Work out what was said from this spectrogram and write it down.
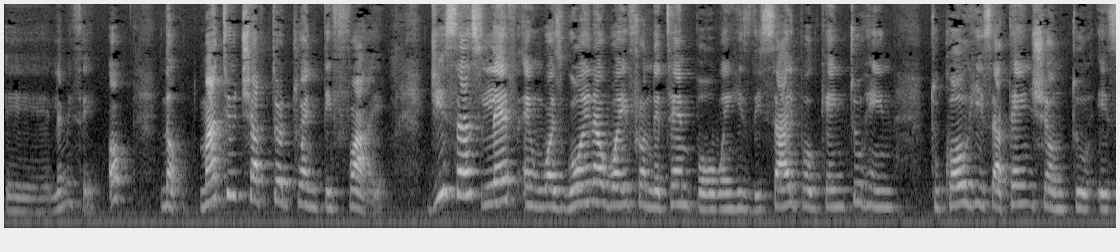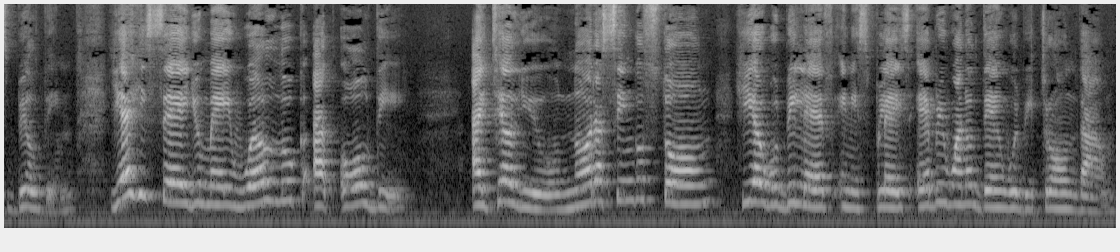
Uh, let me see. Oh, no. Matthew chapter 25. Jesus left and was going away from the temple when his disciple came to him to call his attention to his building. Yet he said, You may well look at all the. I tell you, not a single stone here would be left in its place. Every one of them will be thrown down.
